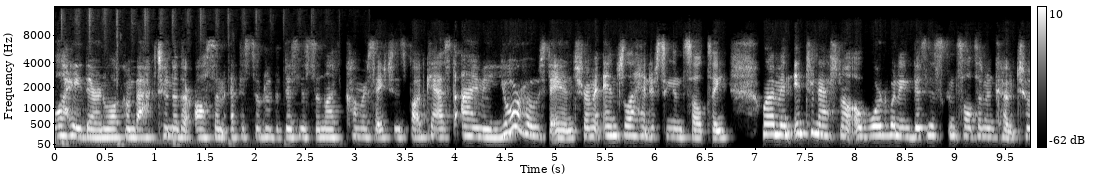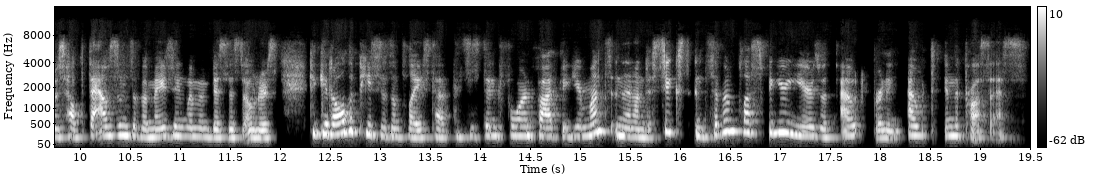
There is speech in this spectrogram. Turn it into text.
Well, hey there, and welcome back to another awesome episode of the Business and Life Conversations podcast. I'm your host, Ange, from Angela Henderson Consulting, where I'm an international award winning business consultant and coach who has helped thousands of amazing women business owners to get all the pieces in place to have consistent four and five figure months and then on to six and seven plus figure years without burning out in the process.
